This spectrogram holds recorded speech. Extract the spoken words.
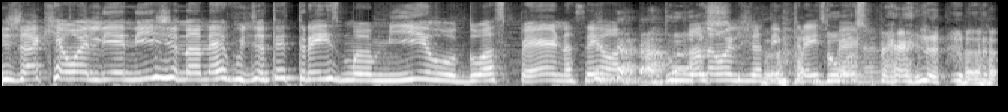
Já que é um alienígena, né? Podia ter três mamilos, duas pernas, sei lá. Ah, não, ele já tem três duas pernas. pernas.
